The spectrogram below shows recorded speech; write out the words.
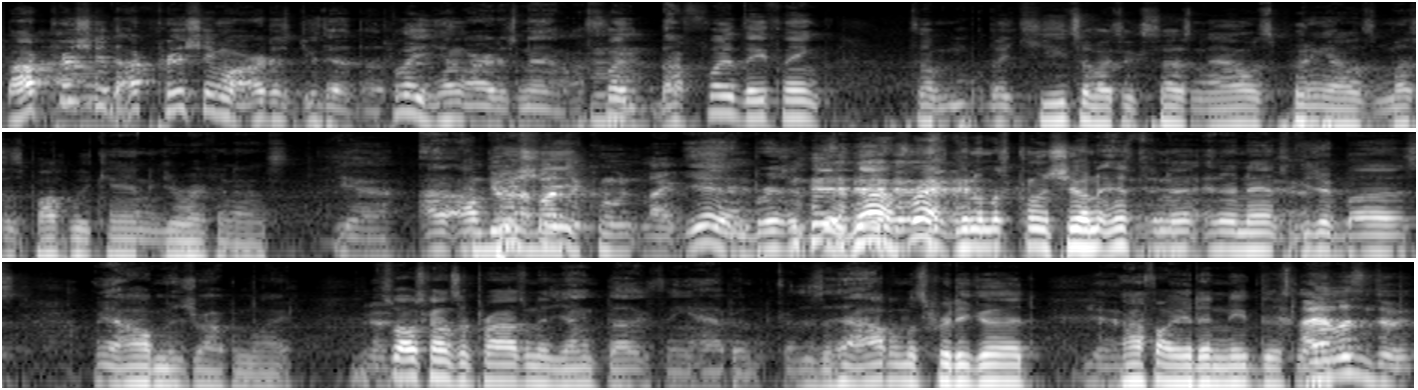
but I appreciate I appreciate when artists do that though. I feel like young artists now. I feel like mm-hmm. I feel like they think the the key to like success now is putting out as much as possibly can and get recognized. Yeah, I, I and doing a bunch of coon like yeah, shit. and bridging, yeah, nah, right, doing a bunch of cool shit on the internet, internet to get your buzz. When your album is dropping, like. So I was kind of surprised when the Young Thug thing happened because the album was pretty good. Yeah. I thought you didn't need this. Like, I didn't listen to it.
